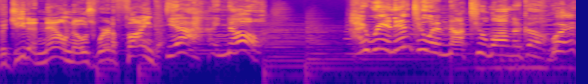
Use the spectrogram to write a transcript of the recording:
Vegeta now knows where to find us. Yeah, I know. I ran into him not too long ago. What?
